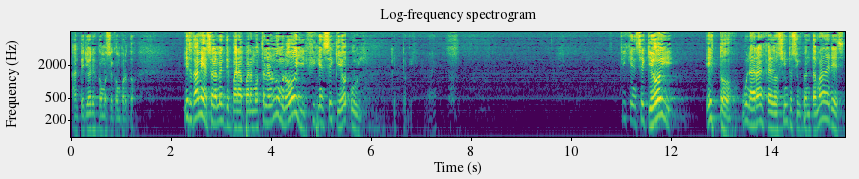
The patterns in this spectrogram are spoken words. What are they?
anteriores cómo se comportó. Y esto también, solamente para, para mostrarle un número. Hoy, fíjense que hoy... Uy, ¿qué toqué? Fíjense que hoy esto, una granja de 250 madres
